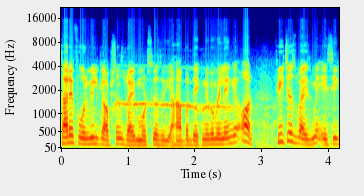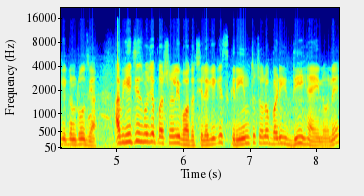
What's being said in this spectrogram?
सारे फोर व्हील के ऑप्शन ड्राइव मोड्स के यहाँ पर देखने को मिलेंगे और फीचर्स वाइज में एसी के कंट्रोल्स यहाँ अब ये चीज़ मुझे पर्सनली बहुत अच्छी लगी कि स्क्रीन तो चलो बड़ी दी है इन्होंने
